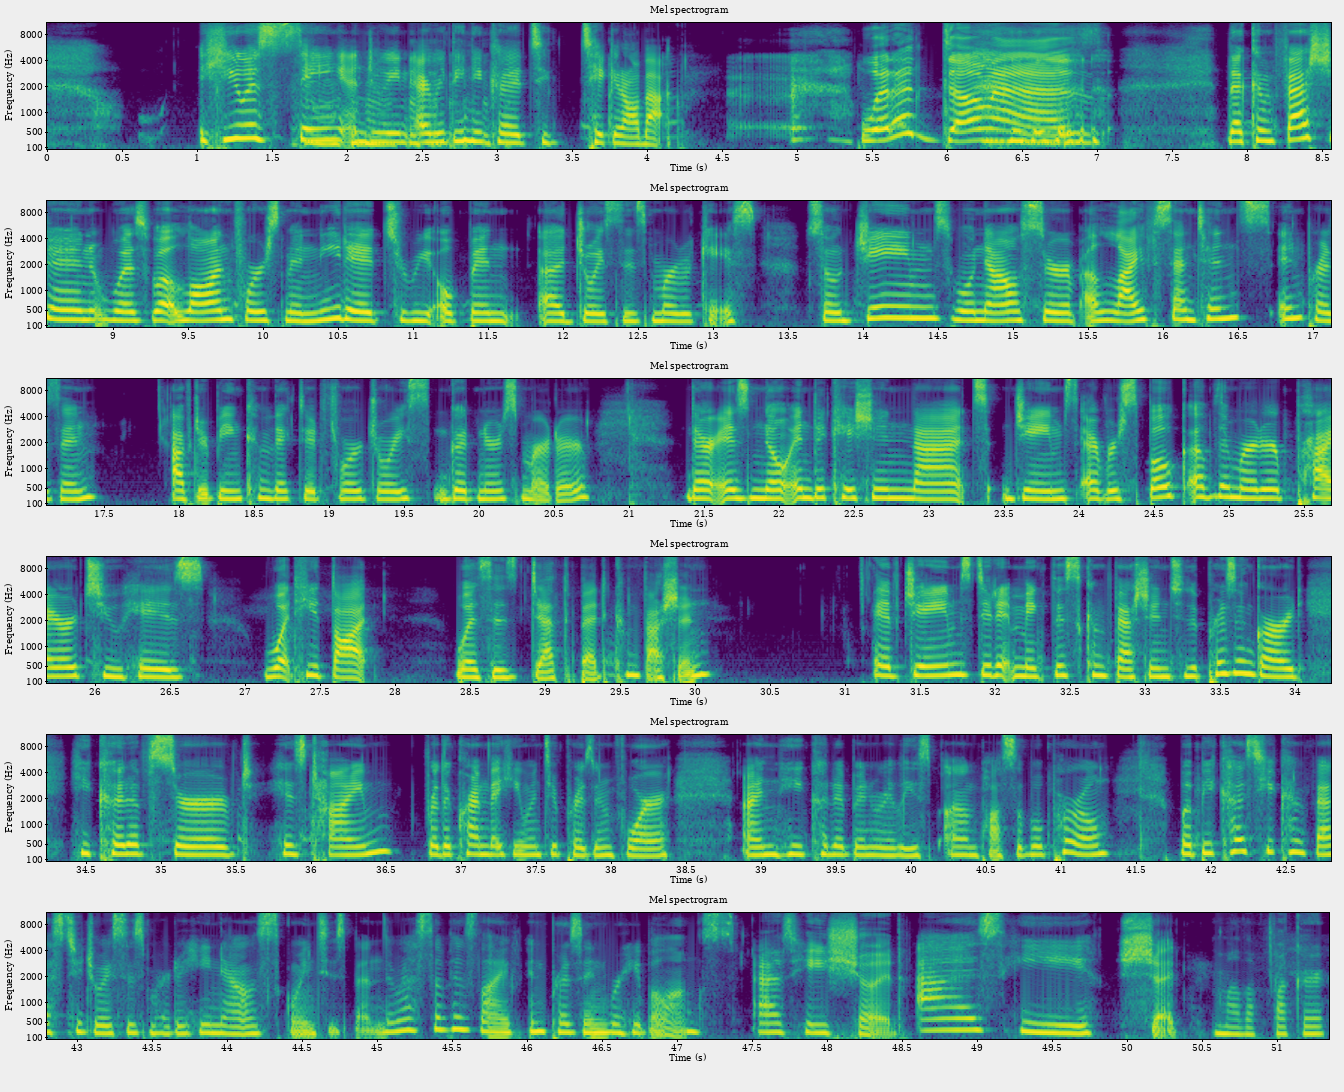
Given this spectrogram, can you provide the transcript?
he was saying and doing everything he could to take it all back. What a dumbass. The confession was what law enforcement needed to reopen uh, Joyce's murder case. So James will now serve a life sentence in prison after being convicted for Joyce Goodner's murder. There is no indication that James ever spoke of the murder prior to his what he thought was his deathbed confession. If James didn't make this confession to the prison guard, he could have served his time for the crime that he went to prison for, and he could have been released on possible parole. But because he confessed to Joyce's murder, he now is going to spend the rest of his life in prison where he belongs, As he should. as he should. Motherfucker.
